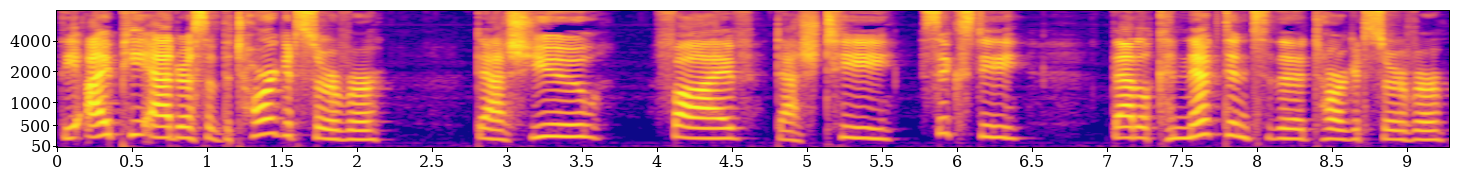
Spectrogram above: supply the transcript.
the IP address of the target server, U5-T60. That'll connect into the target server,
